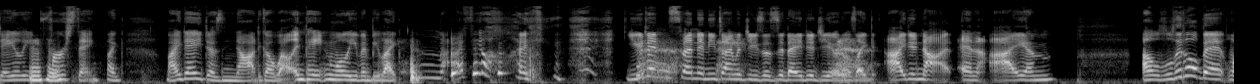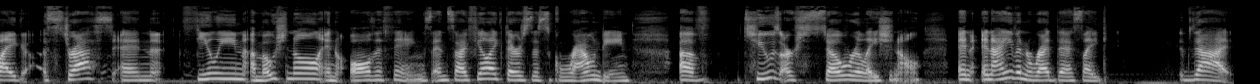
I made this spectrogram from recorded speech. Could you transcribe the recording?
daily first thing. Like my day does not go well. And Peyton will even be like, "Mm, I feel like you didn't spend any time with Jesus today, did you? And I was like, I did not. And I am a little bit like stressed and feeling emotional and all the things. And so I feel like there's this grounding of twos are so relational. And and I even read this like that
